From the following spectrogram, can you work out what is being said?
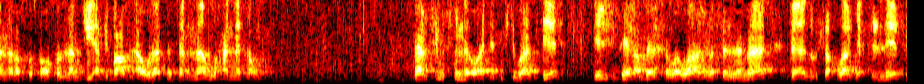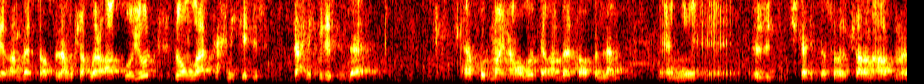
Ənə Rasul s.ə.v ciyə bi bazı əvlət fəsəmməhu hannəkəvun. Həmçin Müslüm də rəvayət etmişdi bu hədisi. Deyir ki, Peyğəmbər sallallahu aleyhi və səlləmə bəzi uşaqlar gətirilir, Peyğəmbər aleyhi uşaqlara ad qoyur və onları təhnik edir. Təhnik bilirsiniz də, yəni, xurma ilə olur, Peyğəmbər aleyhi yəni, özü işlədikdən sonra uşağın ağzına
